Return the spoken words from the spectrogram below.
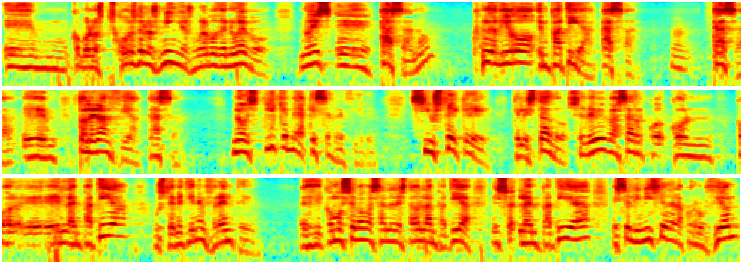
em, como los juegos de los niños, vuelvo de nuevo, no es eh, casa, ¿no? Cuando digo empatía, casa. Mm. Casa, em, tolerancia, casa. No, explíqueme a qué se refiere. Si usted cree que el Estado se debe basar con, eh, en la empatía, usted me tiene enfrente. Es decir, ¿cómo se va a basar el Estado en la empatía? la empatía es el inicio de la corrupción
